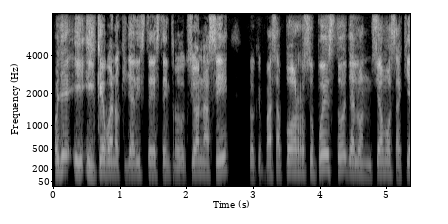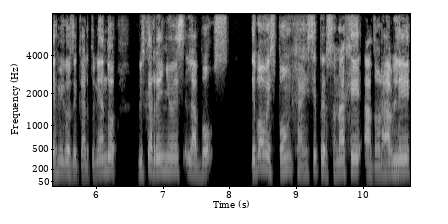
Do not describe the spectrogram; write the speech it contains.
Oye, y, y qué bueno que ya diste esta introducción así. Lo que pasa, por supuesto, ya lo anunciamos aquí, amigos de Cartuneando, Luis Carreño es la voz de Bob Esponja, ese personaje adorable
